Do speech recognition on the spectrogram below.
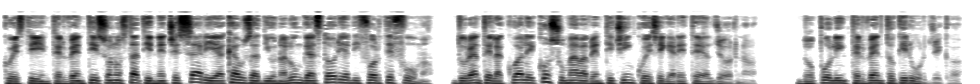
Questi interventi sono stati necessari a causa di una lunga storia di forte fumo, durante la quale consumava 25 sigarette al giorno. Dopo l'intervento chirurgico,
